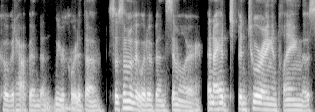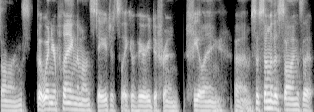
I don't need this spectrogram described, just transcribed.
COVID happened and we mm-hmm. recorded them. So some of it would have been similar. And I had been touring and playing those songs, but when you're playing them on stage, it's like a very different feeling. Um, so some of the songs that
